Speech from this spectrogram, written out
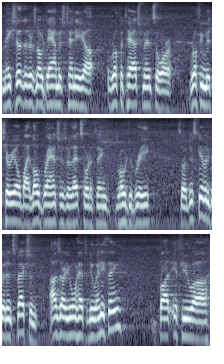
Make sure that there's no damage to any uh, roof attachments or roofing material by low branches or that sort of thing, road debris. So just give it a good inspection. Odds are you won't have to do anything, but if you uh,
